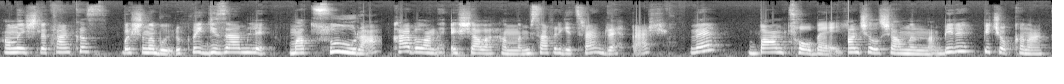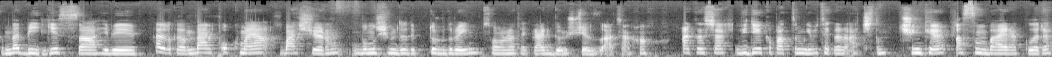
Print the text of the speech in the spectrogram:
hanı işleten kız, başına buyruk ve gizemli Matsura, kaybolan eşyalar hanına misafir getiren rehber ve Banto Bey, han çalışanlarından biri birçok kan hakkında bilgi sahibi. Hadi bakalım ben okumaya başlıyorum. Bunu şimdilik durdurayım. Sonra tekrar görüşeceğiz zaten. Arkadaşlar videoyu kapattığım gibi tekrar açtım. Çünkü asın bayrakları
